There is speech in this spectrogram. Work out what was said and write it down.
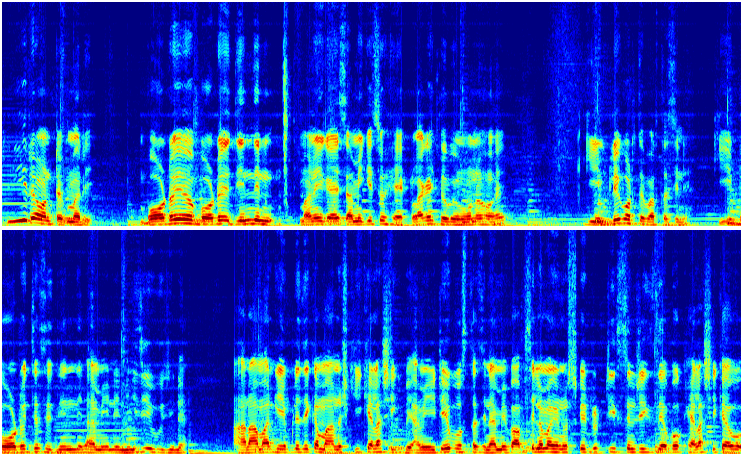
কি রে অন টেপ মারি? বড়ে বড়ে দিন দিন। মানে গাইজ আমি কিছু হ্যাক লাগাইতে হবে মনে হয়। গেম প্লে করতে পারতাছি না। কি বড় হইতেছে দিন দিন, আমি নিজেই বুঝি না। আর আমার গেম প্লে দেখে মানুষ কি খেলা শিখবে? আমি এটাই বুঝতেছি না। আমি ভাবছিলাম মানুষকে একটু ট্রিক্স দেবো, খেলা শিখাবো।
